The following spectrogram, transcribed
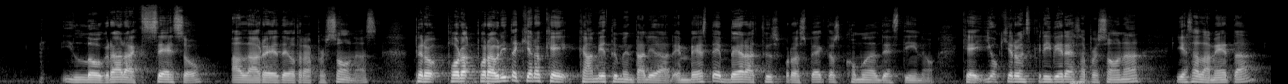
lograr acceso a la red de otras personas. Pero por, por, ahorita quiero que cambie tu mentalidad. En vez de ver a tus prospectos como el destino, que yo quiero inscribir a esa persona y esa es la meta.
